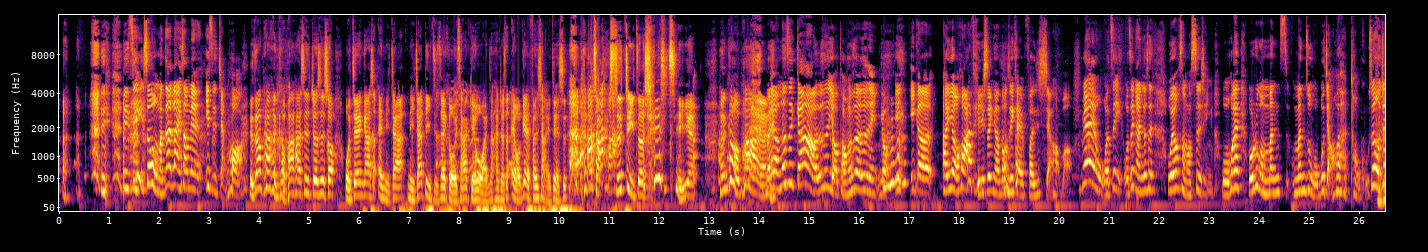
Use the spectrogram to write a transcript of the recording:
你你自己说我们在 LINE 上面一直讲话，你知道他很可怕，他是就是说我今天跟他说，哎、你家你家地址再给我一次，他给我完之后，他就说，哎、我跟你分享一件事，他就传十几则讯息耶，很可怕哎。没有，那是刚好就是有同事的事情，有 一一个很有话题性的东西可以分享，好不好？因为我自己我这个人就是我有什么事情，我会我如果闷闷住我不讲会很痛苦，所以我就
